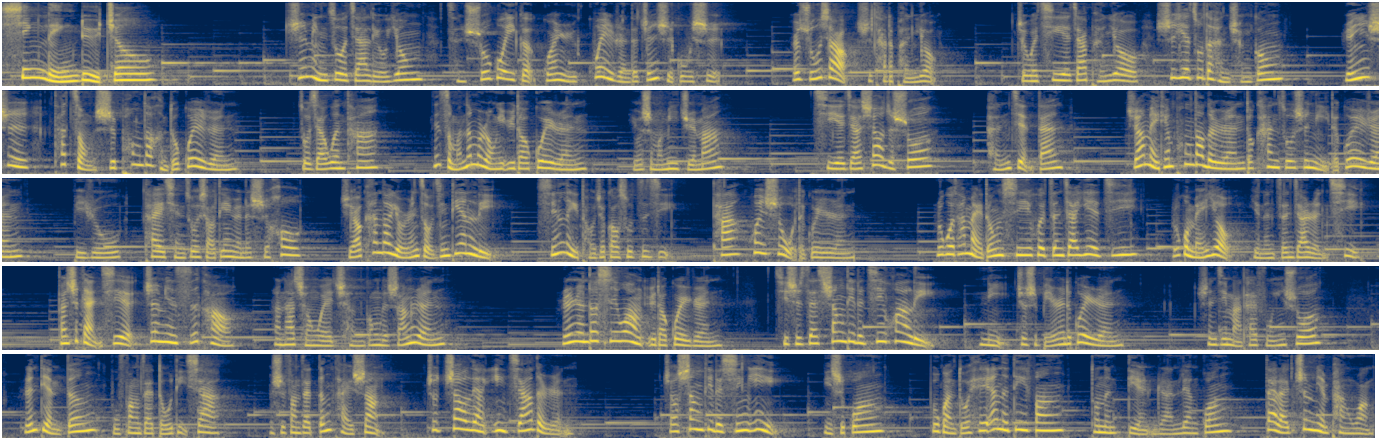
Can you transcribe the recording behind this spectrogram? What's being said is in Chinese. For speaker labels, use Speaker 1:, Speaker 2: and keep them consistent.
Speaker 1: 心灵绿洲。
Speaker 2: 知名作家刘墉曾说过一个关于贵人的真实故事，而主角是他的朋友。这位企业家朋友事业做得很成功，原因是他总是碰到很多贵人。作家问他：“你怎么那么容易遇到贵人？有什么秘诀吗？”企业家笑着说：“很简单，只要每天碰到的人都看作是你的贵人。比如他以前做小店员的时候，只要看到有人走进店里，心里头就告诉自己，他会是我的贵人。如果他买东西会增加业绩，如果没有也能增加人气。凡是感谢、正面思考，让他成为成功的商人。人人都希望遇到贵人，其实，在上帝的计划里。”你就是别人的贵人。圣经马太福音说：“人点灯不放在斗底下，而是放在灯台上，就照亮一家的人。照上帝的心意，你是光，不管多黑暗的地方，都能点燃亮光，带来正面盼望。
